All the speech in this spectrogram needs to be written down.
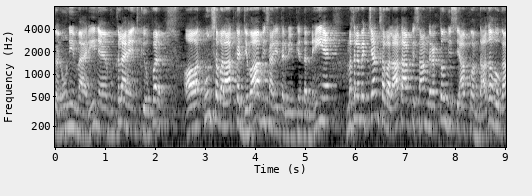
कानूनी माहरीन हैं, वकला हैं इसके ऊपर, और उन सवाल का जवाब इस आनी तरमीम के अंदर नहीं है। मतलब मैं चंद सवाल आपके सामने रखता हूँ, जिससे आपको अंदाज़ा होगा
